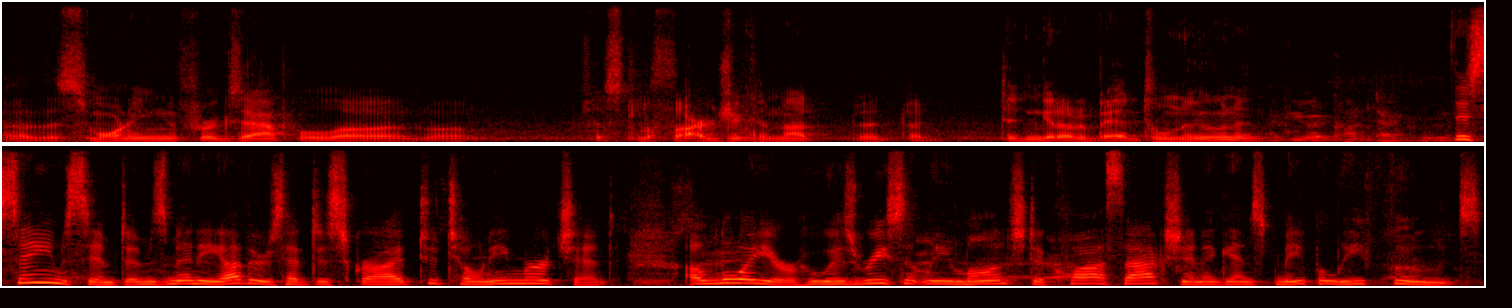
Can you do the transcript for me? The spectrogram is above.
uh, this morning, for example, uh, uh, just lethargic and not uh, uh, didn't get out of bed till noon. And... The same symptoms many others have described to Tony Merchant, a lawyer who has recently launched a class action against Maple Leaf Foods.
